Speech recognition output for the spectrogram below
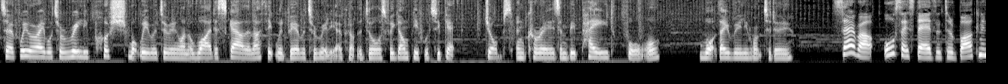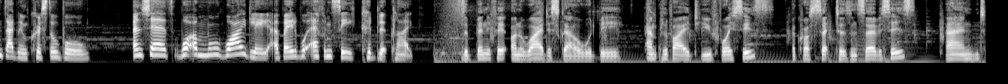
So if we were able to really push what we were doing on a wider scale, then I think we'd be able to really open up the doors for young people to get jobs and careers and be paid for what they really want to do. Sarah also stares into the Barking and Dagenham crystal ball and shares what a more widely available FMC could look like. The benefit on a wider scale would be amplified youth voices across sectors and services, and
